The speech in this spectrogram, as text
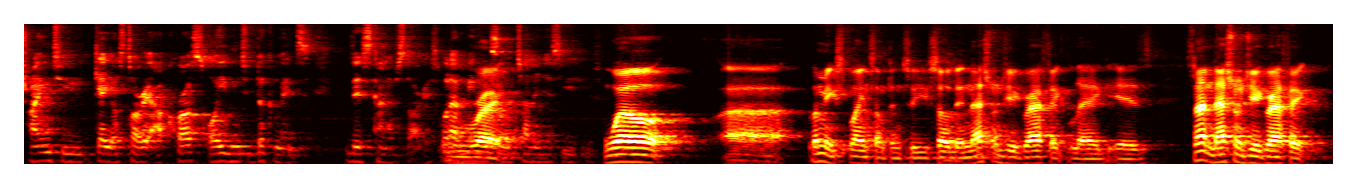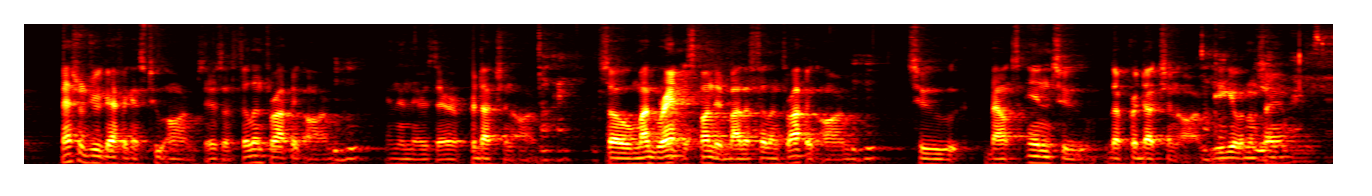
trying to get your story across or even to document this kind of stories? What have been Right. some challenges you Well, uh, let me explain something to you. So the National Geographic leg is it's not National Geographic. National Geographic has two arms. There's a philanthropic arm, Mm-hmm. and then there's their production arm. Okay. So my grant is funded by the philanthropic arm Mm-hmm. to bounce into the production arm. Do you get what I'm Yeah, saying? I understand.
